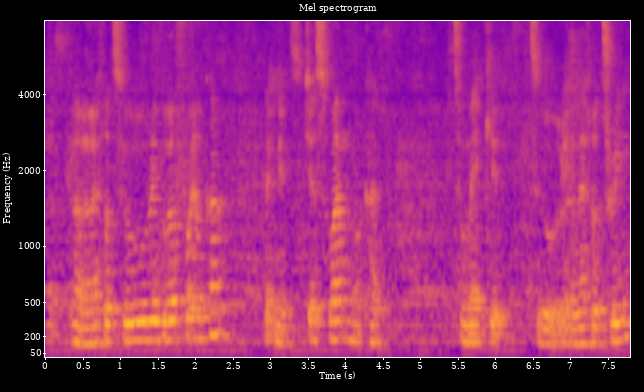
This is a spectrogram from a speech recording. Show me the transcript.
uh, uh, a level 2 regular foil card that needs just one more card to make it to level 3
